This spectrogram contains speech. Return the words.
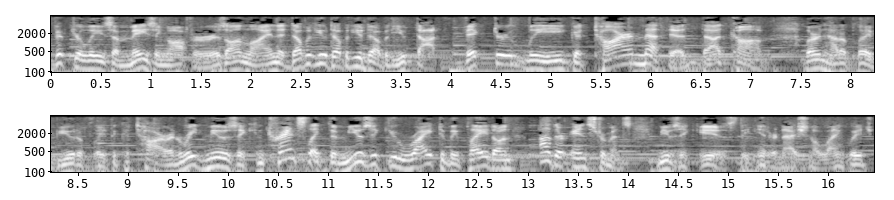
Victor Lee's amazing offer is online at www.victorleeguitarmethod.com. Learn how to play beautifully the guitar and read music and translate the music you write to be played on other instruments. Music is the international language,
